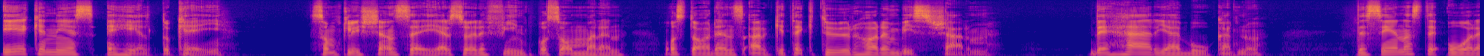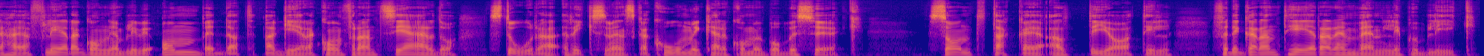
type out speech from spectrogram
Ekenäs är helt okej. Okay. Som klyschan säger så är det fint på sommaren och stadens arkitektur har en viss charm. Det är här jag är bokad nu. Det senaste året har jag flera gånger blivit ombedd att agera konferencier då stora rikssvenska komiker kommer på besök. Sånt tackar jag alltid ja till, för det garanterar en vänlig publik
